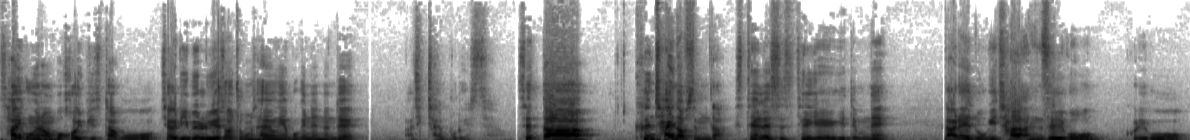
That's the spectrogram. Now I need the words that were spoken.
420이랑 뭐 거의 비슷하고 제가 리뷰를 위해서 조금 사용해 보긴 했는데 아직 잘 모르겠어요. 셋 다 큰 차이는 없습니다. 스테인리스 스틸 계열이기 때문에 날에 녹이 잘 안 슬고 그리고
